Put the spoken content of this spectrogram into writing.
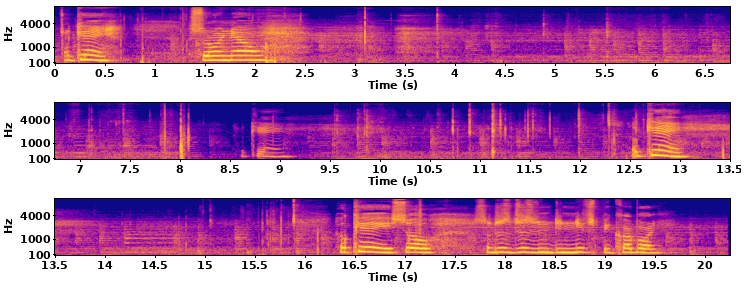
Okay, so right now, okay, okay, okay, so, so this, this is the Need for Speed Carbon.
